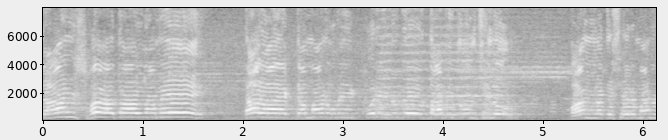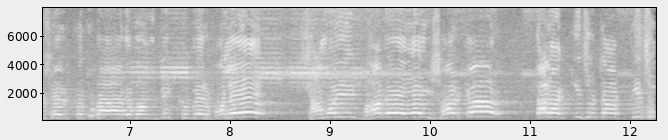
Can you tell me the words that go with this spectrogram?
ত্রাণ সহায়তার নামে তারা একটা মানবিক পরিযোগের দাবি তুলছিল। বাংলাদেশের মানুষের প্রতিবাদ এবং বিক্ষোভের ফলে সাময়িকভাবে এই সরকার তারা কিছুটা পিছু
